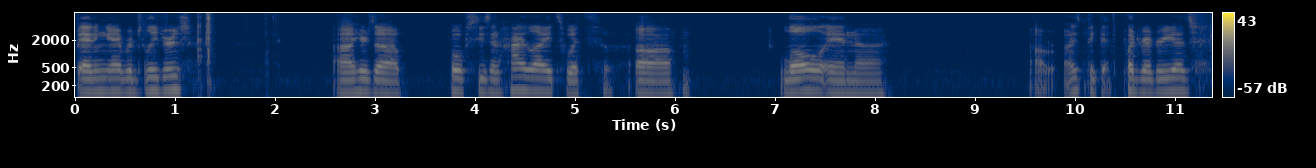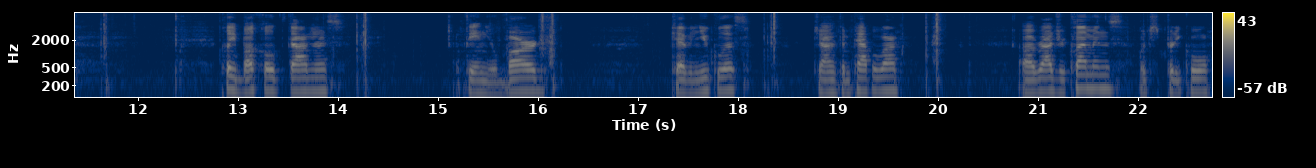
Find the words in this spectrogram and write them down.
Batting average leaders. Uh, here's a uh, both season highlights with uh, Lull and uh, uh, I think that's Pudge Rodriguez. Clay Buchholz, Donruss. Daniel Bard. Kevin Youkilis. Jonathan Papelbon. Uh, Roger Clemens, which is pretty cool.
